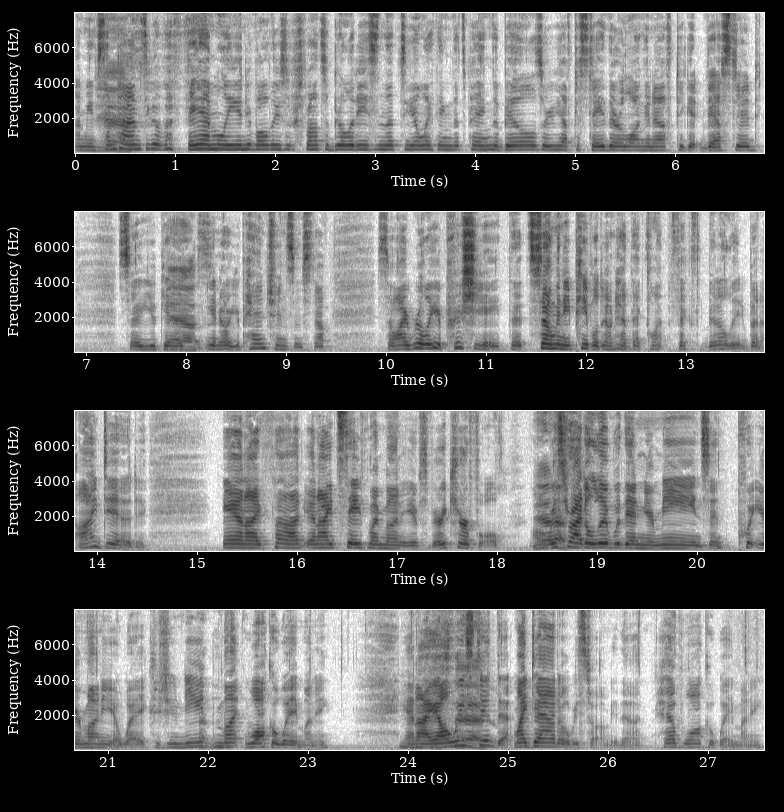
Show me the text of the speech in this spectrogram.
I mean, yes. sometimes you have a family and you have all these responsibilities, and that's the only thing that's paying the bills, or you have to stay there long enough to get vested, so you get yes. you know your pensions and stuff. So I really appreciate that so many people don't have that flexibility, but I did, and I thought, and I'd saved my money. I was very careful. Yes. Always try to live within your means and put your money away because you need mo- walk away money. And I always said. did that. My dad always taught me that. Have walk away money.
